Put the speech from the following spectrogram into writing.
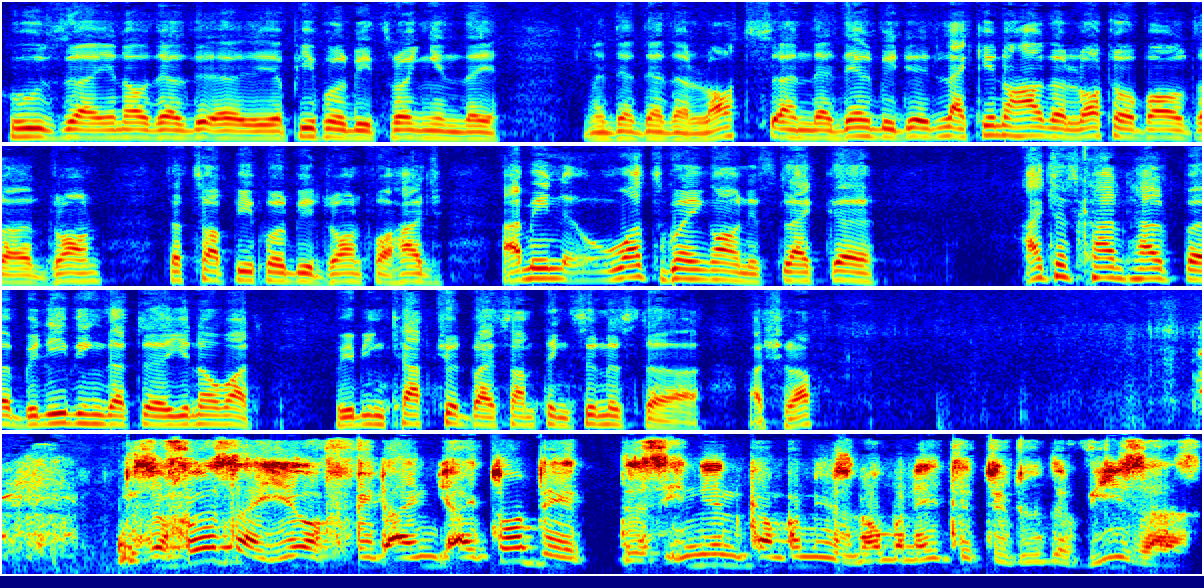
who's, uh, you know, uh, people will be throwing in the, the, the, the lots and they'll be, like, you know how the lotto balls are drawn? That's how people will be drawn for Hajj. I mean, what's going on? It's like, uh, I just can't help uh, believing that, uh, you know what, we're being captured by something sinister, Ashraf. The first I hear of it. I, I thought that this Indian company is nominated to do the visas.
